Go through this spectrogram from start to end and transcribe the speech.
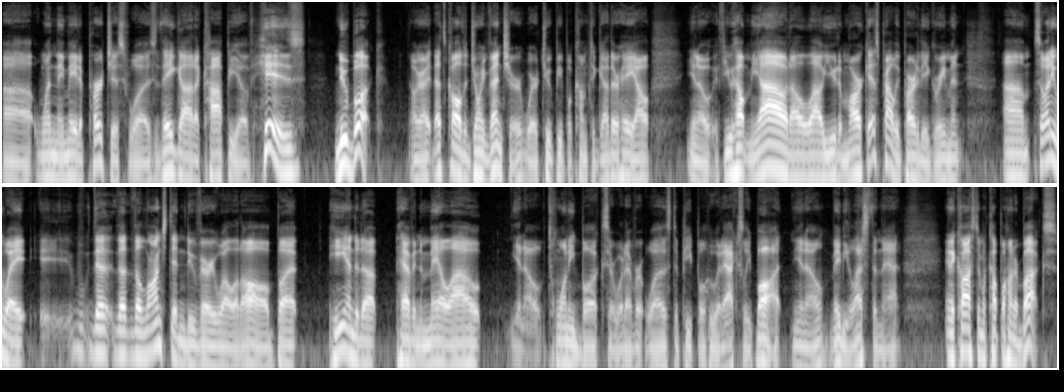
uh, when they made a purchase was they got a copy of his new book. All right, that's called a joint venture where two people come together. Hey, I'll, you know, if you help me out, I'll allow you to market. That's probably part of the agreement. Um, so anyway, eh, the, the the launch didn't do very well at all, but he ended up having to mail out, you know, 20 books or whatever it was to people who had actually bought, you know, maybe less than that, and it cost him a couple hundred bucks.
